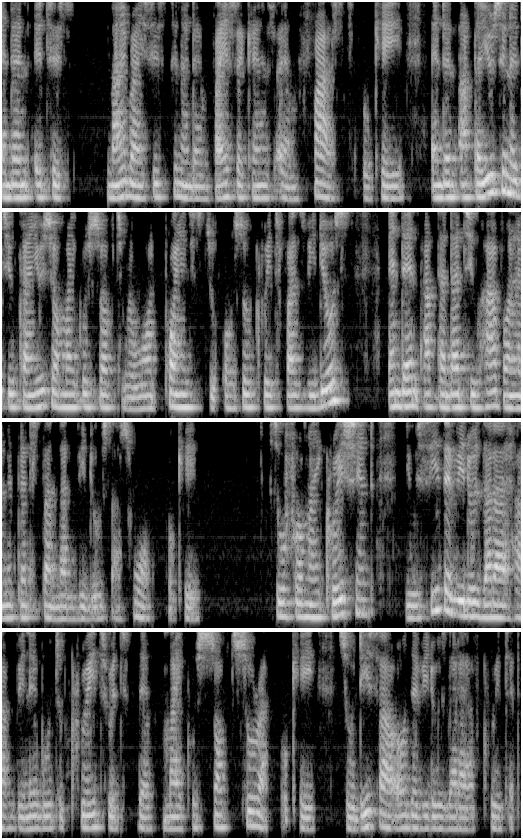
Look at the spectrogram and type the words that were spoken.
And then it is 9 by 16 and then 5 seconds and fast okay? And then after using it you can use your Microsoft reward points to also create fast videos. And then after that you have unlimited standard videos as well okay? So from my creation you see the videos that I have been able to create with the Microsoft Sora okay? So these are all the videos that I have created.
